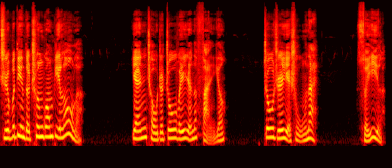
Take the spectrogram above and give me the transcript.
指不定的春光毕露了。眼瞅着周围人的反应，周芷也是无奈，随意了。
